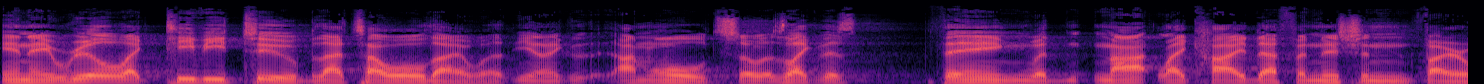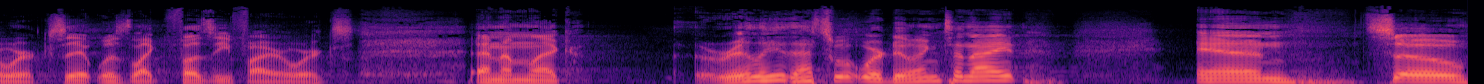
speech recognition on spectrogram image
in a real like TV tube. That's how old I was. You know, like, I'm old, so it was like this thing with not like high definition fireworks. It was like fuzzy fireworks, and I'm like, really? That's what we're doing tonight? And so,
